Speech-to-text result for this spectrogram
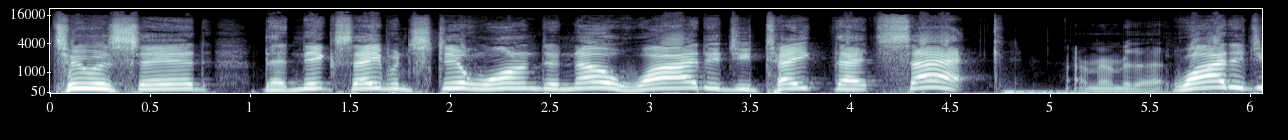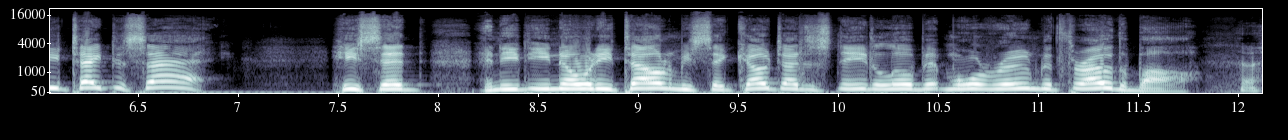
Tua said that Nick Saban still wanted to know why did you take that sack? I remember that. Why did you take the sack? He said, and he, you know what he told him? He said, Coach, I just need a little bit more room to throw the ball. and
